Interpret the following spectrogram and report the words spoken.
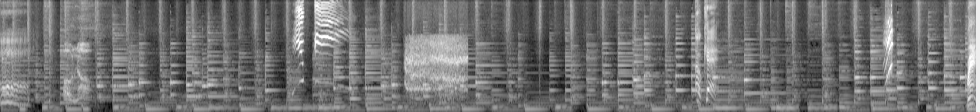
Oh no! Okay. Hooray!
